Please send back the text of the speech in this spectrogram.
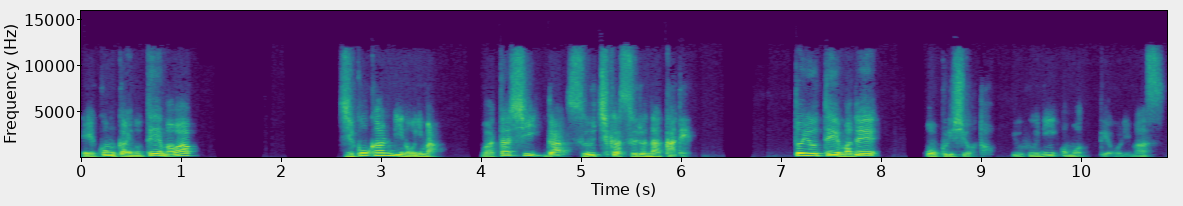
えー今回のテーマは、自己管理の今、私が数値化する中で、というテーマでお送りしようというふうに思っております。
